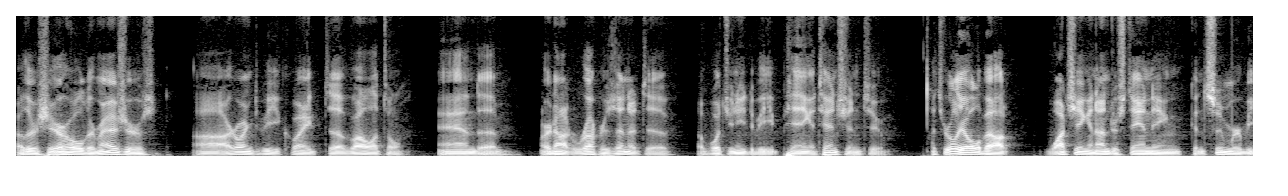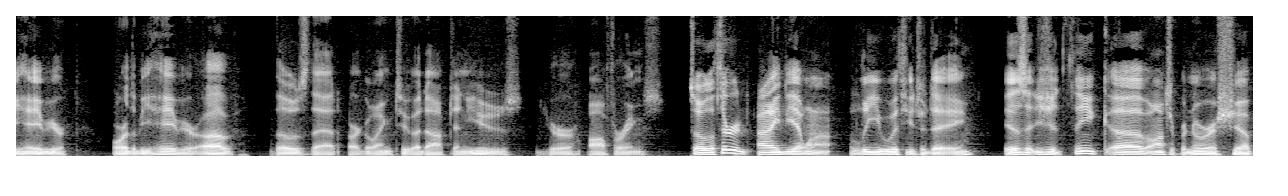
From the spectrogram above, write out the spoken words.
other shareholder measures uh, are going to be quite uh, volatile and uh, are not representative of what you need to be paying attention to. It's really all about watching and understanding consumer behavior or the behavior of those that are going to adopt and use your offerings. So, the third idea I want to leave with you today is that you should think of entrepreneurship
